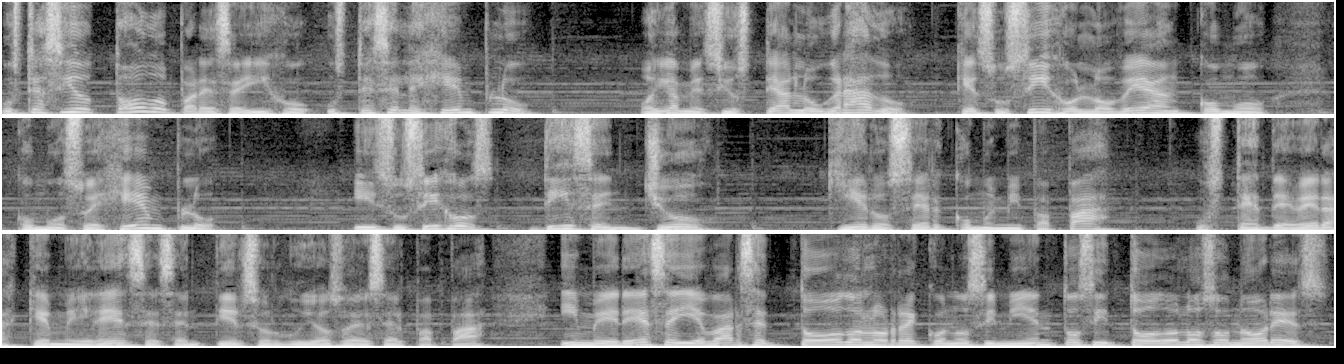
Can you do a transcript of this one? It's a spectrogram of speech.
usted ha sido todo para ese hijo, usted es el ejemplo. Óigame, si usted ha logrado que sus hijos lo vean como, como su ejemplo y sus hijos dicen yo quiero ser como mi papá, Usted de veras que merece sentirse orgulloso de ser papá y merece llevarse todos los reconocimientos y todos los honores.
